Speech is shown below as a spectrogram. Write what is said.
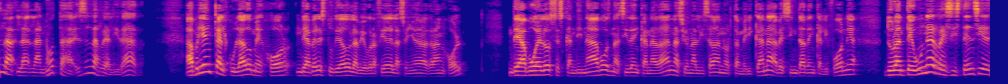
la, la, nota, esa es la realidad. Habrían calculado mejor de haber estudiado la biografía de la señora Granholm de abuelos escandinavos, nacida en Canadá, nacionalizada norteamericana, avecindada en California. Durante una resistencia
